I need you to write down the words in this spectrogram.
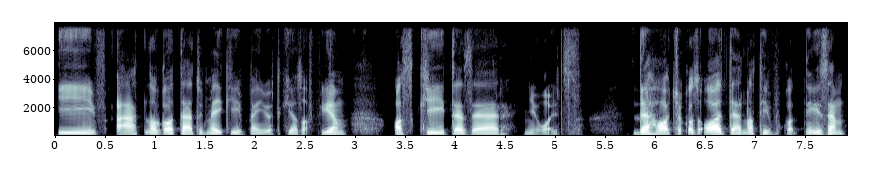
év átlaga, tehát hogy melyik évben jött ki az a film, az 2008. De ha csak az alternatívokat nézem,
